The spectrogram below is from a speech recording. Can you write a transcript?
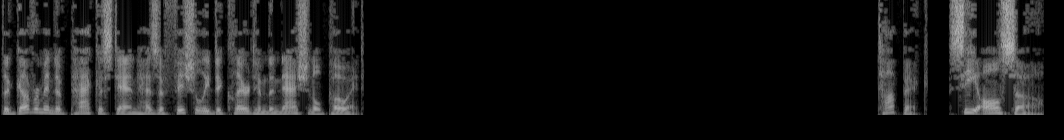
The government of Pakistan has officially declared him the national poet. See also.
